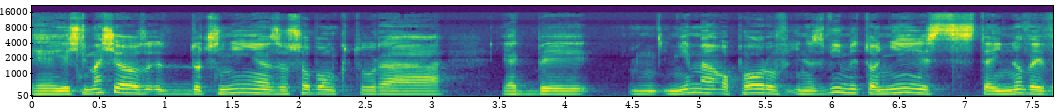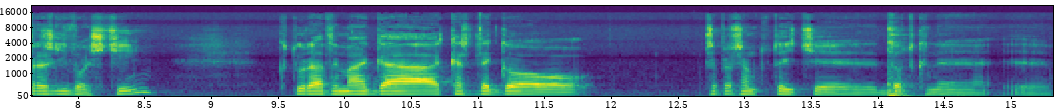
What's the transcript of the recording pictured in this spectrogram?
e, jeśli ma się do czynienia z osobą, która jakby mm, nie ma oporów i nazwijmy to nie jest z tej nowej wrażliwości, która wymaga każdego przepraszam, tutaj cię dotknę, y,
